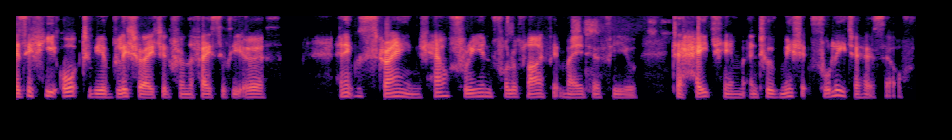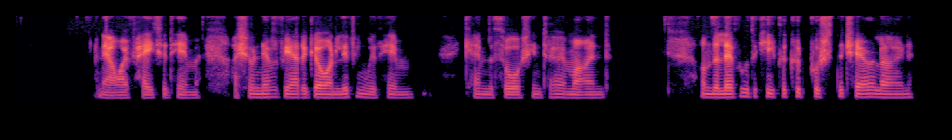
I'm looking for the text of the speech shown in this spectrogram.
as if he ought to be obliterated from the face of the earth. And it was strange how free and full of life it made her feel to hate him and to admit it fully to herself. Now I've hated him, I shall never be able to go on living with him, came the thought into her mind. On the level the keeper could push the chair alone,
